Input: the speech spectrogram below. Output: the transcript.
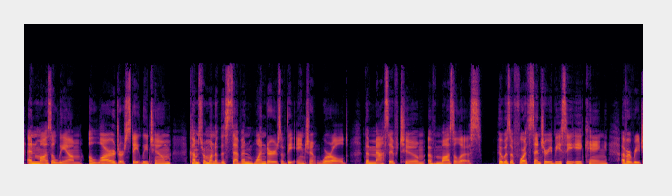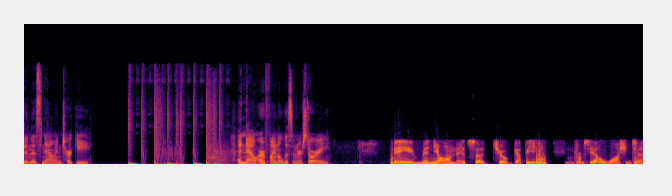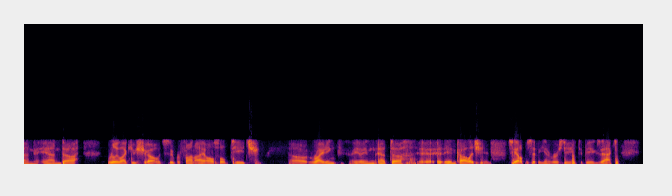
And mausoleum, a large or stately tomb, comes from one of the seven wonders of the ancient world, the massive tomb of Mausolus, who was a 4th century BCE king of a region that's now in Turkey. And now, our final listener story. Hey, Mignon. It's uh, Joe Guppy from Seattle, Washington. And uh, really like your show. It's super fun. I also teach uh, writing in at uh, in college, Seattle Pacific University to be exact.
